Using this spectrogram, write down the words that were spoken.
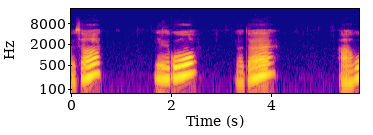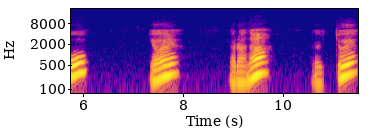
여섯, 일곱, 여덟, 아홉, 열, 열하나, 열둘,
